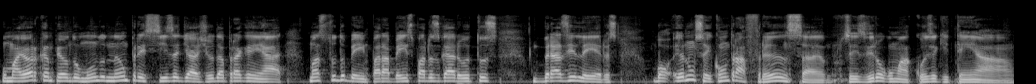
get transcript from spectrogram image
O maior campeão do mundo não precisa de ajuda para ganhar. Mas tudo bem, parabéns para os garotos brasileiros. Bom, eu não sei, contra a França, vocês viram alguma coisa que tenha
